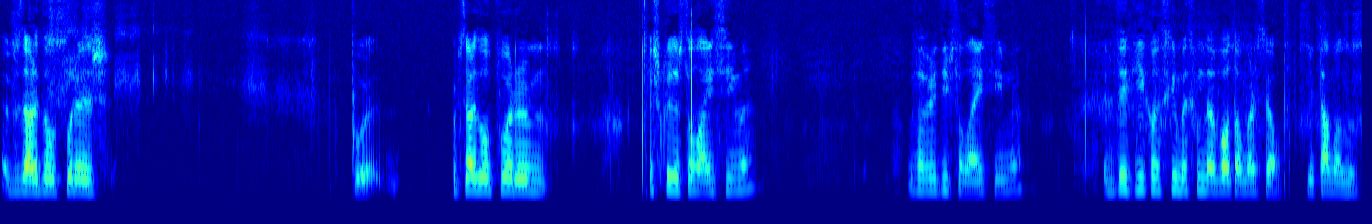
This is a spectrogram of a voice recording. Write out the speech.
apesar dele pôr as. Pôr, apesar de ele pôr hum, as coisas estão lá em cima, os objetivos estão lá em cima, dizer que ia conseguir uma segunda volta ao Marcelo. E está maluco.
